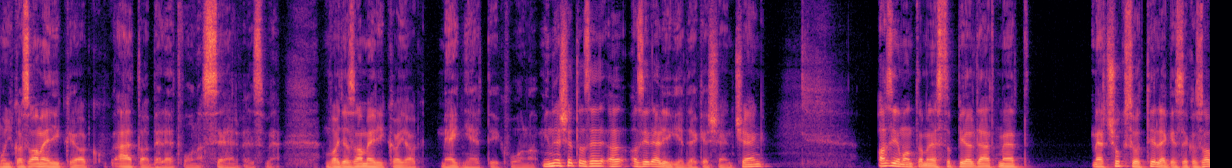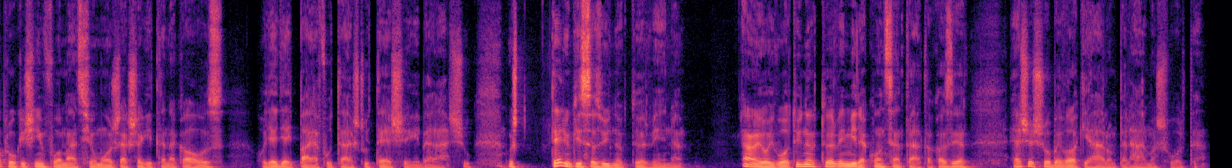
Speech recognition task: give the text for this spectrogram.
mondjuk az amerikaiak által be lett volna szervezve, vagy az amerikaiak megnyerték volna. Mindeneset az, azért elég érdekesen cseng. Azért mondtam el ezt a példát, mert, mert sokszor tényleg ezek az apró kis információmorzsák segítenek ahhoz, hogy egy-egy pályafutást úgy teljességében lássuk. Most térjünk vissza az ügynök törvényre. Nagyon jó, hogy volt ügynök törvény, mire koncentráltak azért. Elsősorban valaki 3 per 3-as volt-e.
